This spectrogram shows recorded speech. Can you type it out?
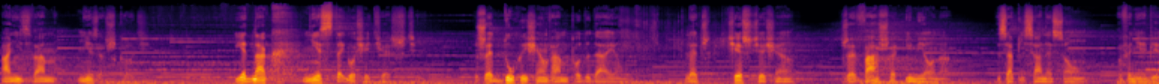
a nic wam nie zaszkodzi. Jednak nie z tego się cieszcie, że duchy się wam poddają, lecz cieszcie się, że wasze imiona zapisane są w niebie.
